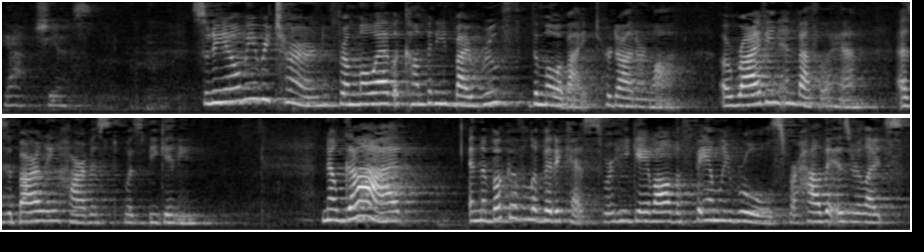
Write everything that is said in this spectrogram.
Yeah, she is. So Naomi returned from Moab accompanied by Ruth the Moabite, her daughter-in-law, arriving in Bethlehem as the barley harvest was beginning. Now God, in the book of Leviticus, where he gave all the family rules for how the Israelites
